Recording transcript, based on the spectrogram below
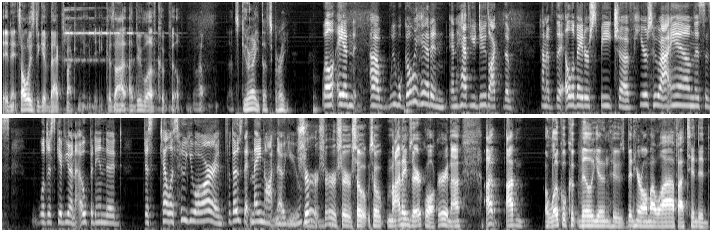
and it's always to give back to my community because I, I, do love Cookeville. Well, that's great. That's great. Well, and uh, we will go ahead and, and have you do like the kind of the elevator speech of here's who I am. This is, we'll just give you an open ended just tell us who you are and for those that may not know you sure sure sure so so my name's eric walker and i i i'm a local Cookevillian who's been here all my life. I attended.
